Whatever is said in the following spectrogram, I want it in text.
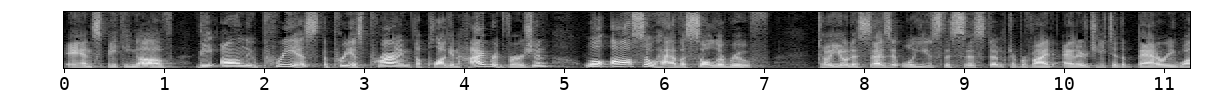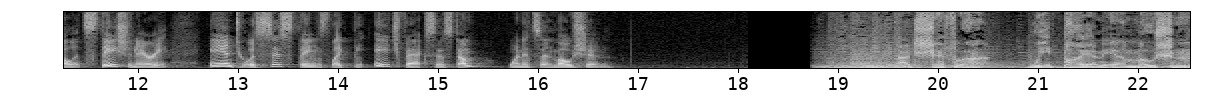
And speaking of, the all new Prius, the Prius Prime, the plug in hybrid version, will also have a solar roof. Toyota says it will use the system to provide energy to the battery while it's stationary and to assist things like the HVAC system when it's in motion. At Schaeffler, we pioneer motion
